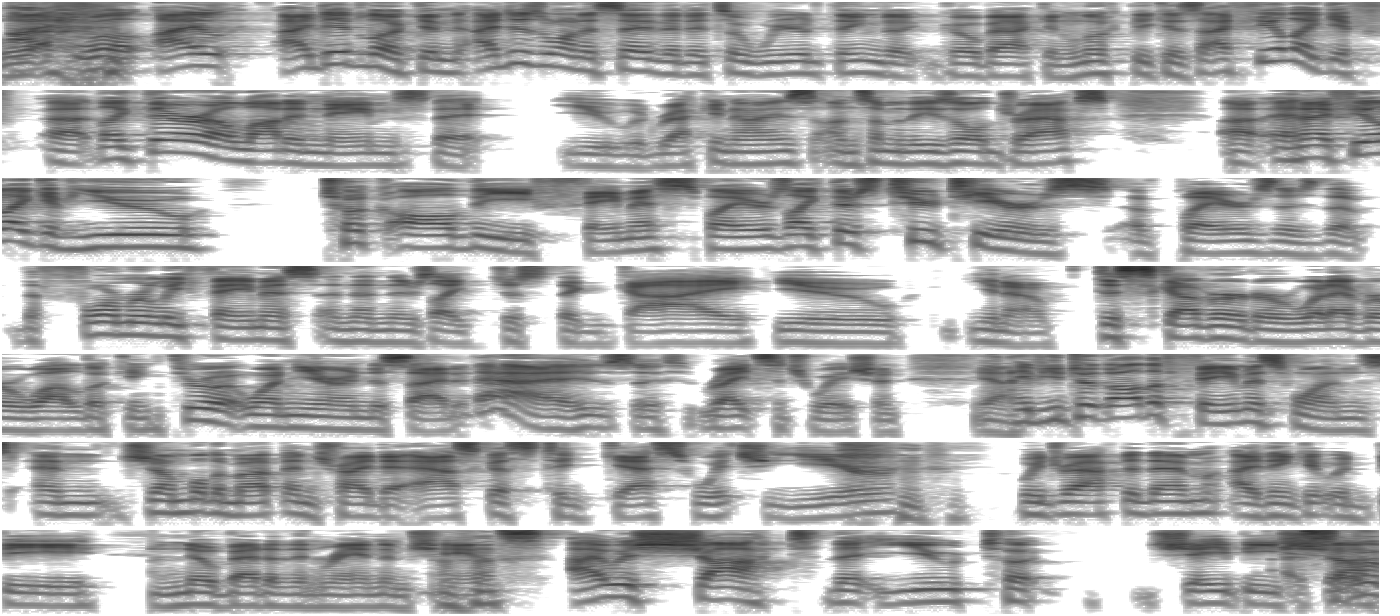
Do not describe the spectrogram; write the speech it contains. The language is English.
I, well, I I did look, and I just want to say that it's a weird thing to go back and look because I feel like if uh, like there are a lot of names that you would recognize on some of these old drafts, uh, and I feel like if you took all the famous players, like there's two tiers of players. There's the the formerly famous, and then there's like just the guy you you know discovered or whatever while looking through it one year and decided ah it's the right situation. Yeah. If you took all the famous ones and jumbled them up and tried to ask us to guess which year we drafted them, I think it would be no better than random chance. Uh-huh. I was shocked that you took JB Shuck. So.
